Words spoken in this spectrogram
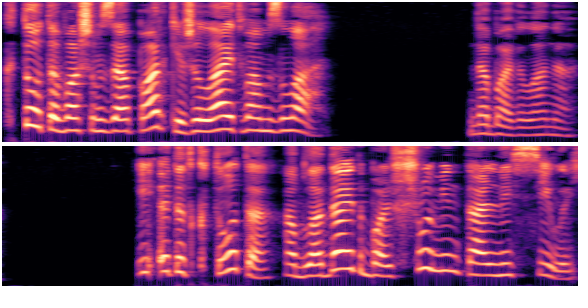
кто-то в вашем зоопарке желает вам зла», – добавила она. «И этот кто-то обладает большой ментальной силой.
